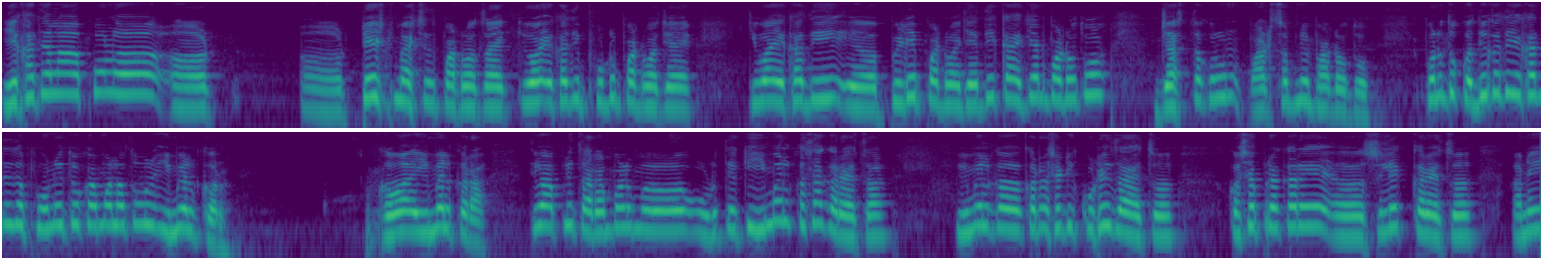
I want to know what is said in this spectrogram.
एखाद्याला आपण टेस्ट टेक्स्ट मॅसेज पाठवायचा आहे किंवा एखादी फोटो पाठवायची आहे किंवा एखादी पी डी एफ पाठवायची आहे ती कायच्याने पाठवतो जास्त करून व्हॉट्सअपने पाठवतो. परंतु कधीकधी एखाद्याचा फोन येतो का मला तो ईमेल कर. किंवा ईमेल करा. तेव्हा आपली तारांबळ उडते की ईमेल कसा करायचा? ईमेल क करण्यासाठी कुठे जायचं? कशा प्रकारे सिलेक्ट करायचं? आणि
